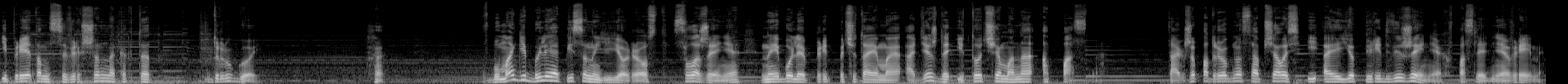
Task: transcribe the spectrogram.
и при этом совершенно как-то другой. В бумаге были описаны ее рост, сложение, наиболее предпочитаемая одежда и то, чем она опасна. Также подробно сообщалось и о ее передвижениях в последнее время.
